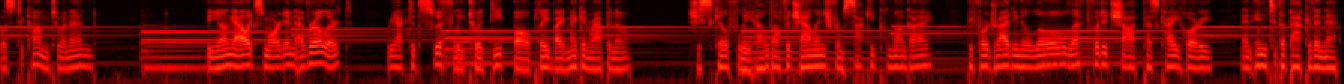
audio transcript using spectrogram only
was to come to an end. The young Alex Morgan, ever alert, reacted swiftly to a deep ball played by Megan Rapinoe. She skillfully held off a challenge from Saki Kumagai before driving a low left footed shot past Kaihori and into the back of the net.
